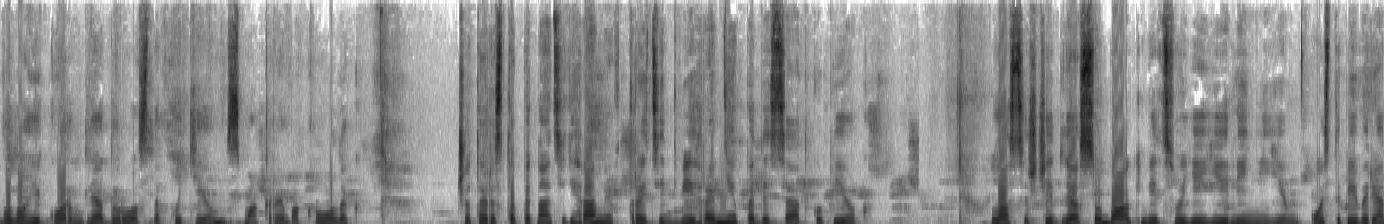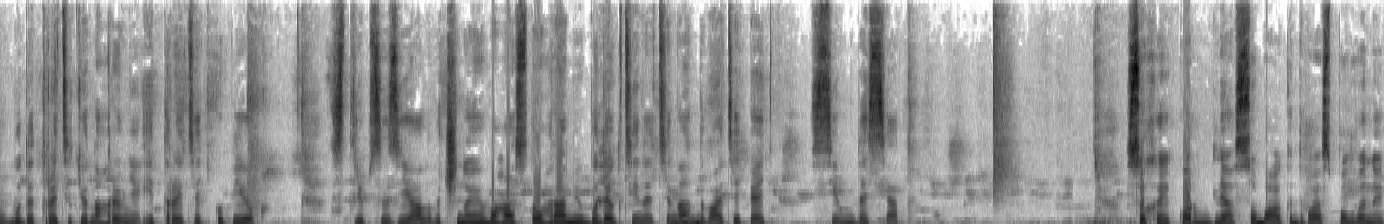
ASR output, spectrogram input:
Вологий корм для дорослих котів, смак риба кролик 415 грамів, 32 гривні 50 копійок. Ласощі для собак від своєї лінії. Ось такий варіант буде 31 гривня і 30 копійок. Стріпси з яловичиною, вага 100 грамів, буде акційна ціна 25,70. Сухий корм для собак 2,5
